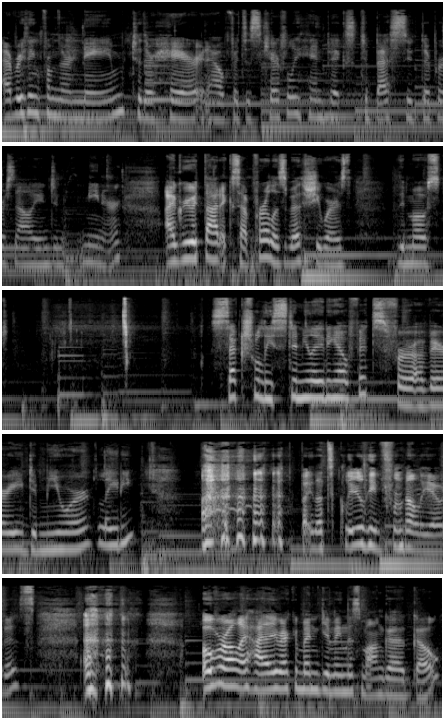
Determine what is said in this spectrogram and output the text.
Everything from their name to their hair and outfits is carefully handpicked to best suit their personality and demeanor. I agree with that, except for Elizabeth. She wears the most sexually stimulating outfits for a very demure lady. but that's clearly from Meliodas. Overall, I highly recommend giving this manga a go.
